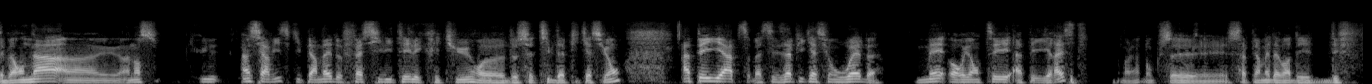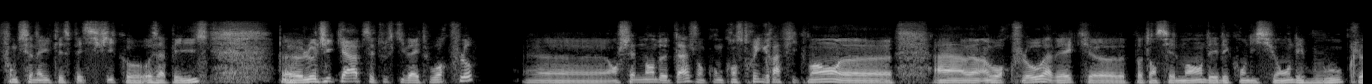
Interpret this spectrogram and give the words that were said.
Eh ben on a un, un, un service qui permet de faciliter l'écriture euh, de ce type d'application. API Apps, bah, c'est des applications web mais orientées API REST. Voilà, donc ça permet d'avoir des, fonctionnalités spécifiques aux, API. Euh, Logic Apps, c'est tout ce qui va être workflow. Euh, enchaînement de tâches. Donc on construit graphiquement euh, un, workflow avec euh, potentiellement des, des, conditions, des boucles.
